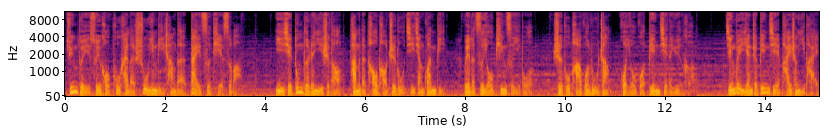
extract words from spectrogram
军队随后铺开了数英里长的带刺铁丝网。一些东德人意识到他们的逃跑之路即将关闭，为了自由拼死一搏，试图爬过路障或游过边界的运河。警卫沿着边界排成一排，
